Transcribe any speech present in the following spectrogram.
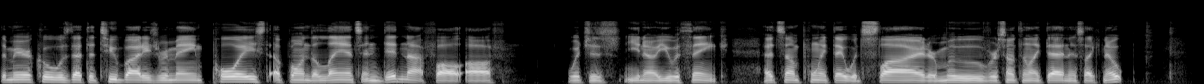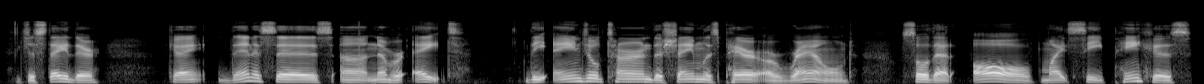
the miracle was that the two bodies remained poised upon the lance and did not fall off, which is, you know, you would think at some point they would slide or move or something like that. And it's like, nope, it just stayed there. Okay. Then it says, uh, number eight, the angel turned the shameless pair around so that all might see Pincus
